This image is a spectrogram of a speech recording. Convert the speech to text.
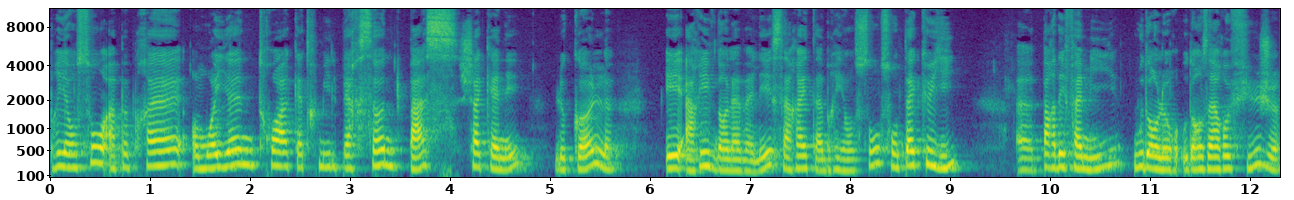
Briançon, à peu près en moyenne, 3 à 4 000 personnes passent chaque année le col et arrivent dans la vallée, s'arrêtent à Briançon, sont accueillis euh, par des familles ou dans, un refuge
